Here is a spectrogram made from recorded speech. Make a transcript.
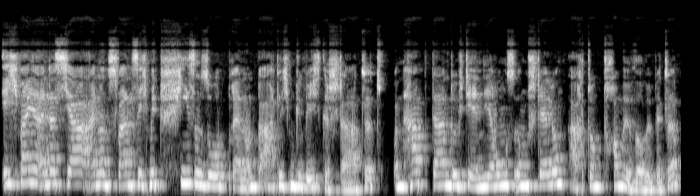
Ich war ja in das Jahr 21 mit fiesem Sodbrennen und beachtlichem Gewicht gestartet und habe dann durch die Ernährungsumstellung, Achtung, Trommelwirbel bitte,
